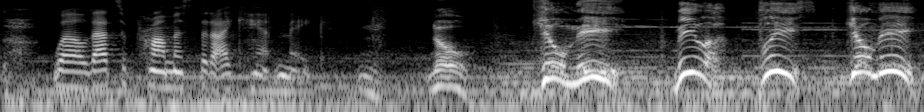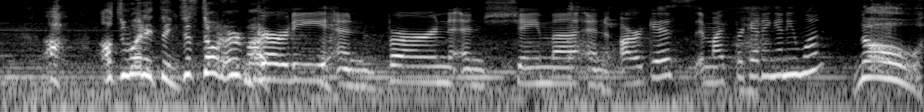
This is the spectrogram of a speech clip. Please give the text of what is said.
Well, that's a promise that I can't make. No, kill me! Mila, please, kill me! I- I'll do anything, just don't hurt my. Gertie and Vern and Shema and Argus. Am I forgetting anyone? No!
